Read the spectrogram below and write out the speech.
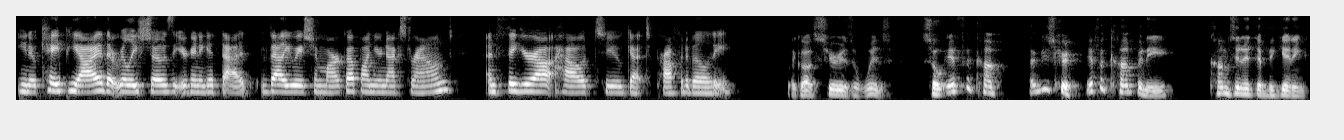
you know KPI that really shows that you're going to get that valuation markup on your next round and figure out how to get to profitability. like a series of wins. So if a comp, I'm just curious, if a company comes in at the beginning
